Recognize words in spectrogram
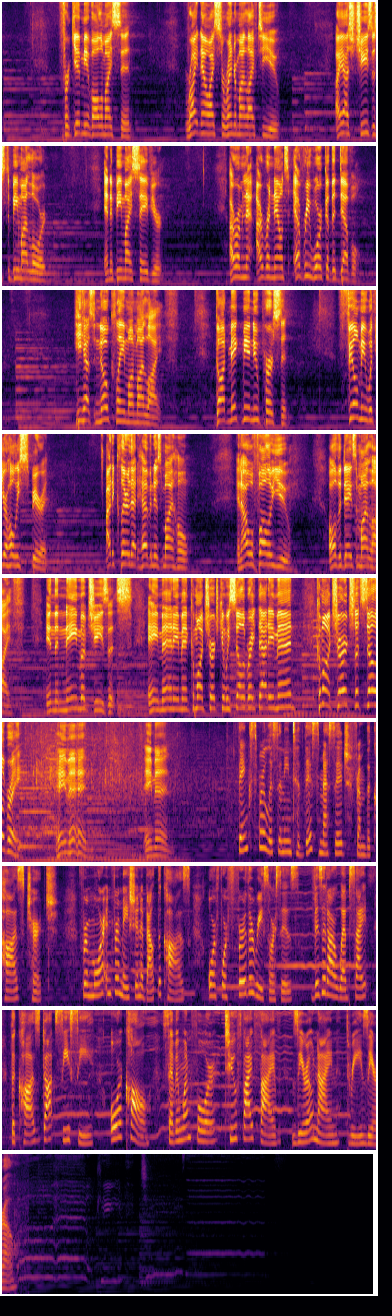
Forgive me of all of my sin. Right now, I surrender my life to you. I ask Jesus to be my Lord and to be my Savior. I, I renounce every work of the devil. He has no claim on my life. God, make me a new person. Fill me with your Holy Spirit. I declare that heaven is my home, and I will follow you all the days of my life. In the name of Jesus. Amen. Amen. Come on, church. Can we celebrate that? Amen. Come on, church. Let's celebrate. Amen. Amen. Thanks for listening to this message from the Cause Church. For more information about the cause or for further resources, visit our website, thecause.cc, or call 714 255 0930.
